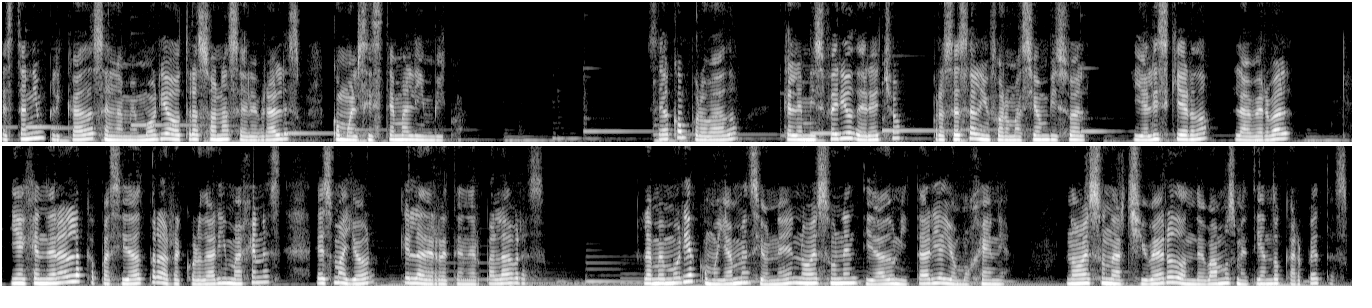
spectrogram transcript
están implicadas en la memoria otras zonas cerebrales como el sistema límbico. Se ha comprobado que el hemisferio derecho procesa la información visual y el izquierdo la verbal, y en general la capacidad para recordar imágenes es mayor que la de retener palabras. La memoria, como ya mencioné, no es una entidad unitaria y homogénea, no es un archivero donde vamos metiendo carpetas,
